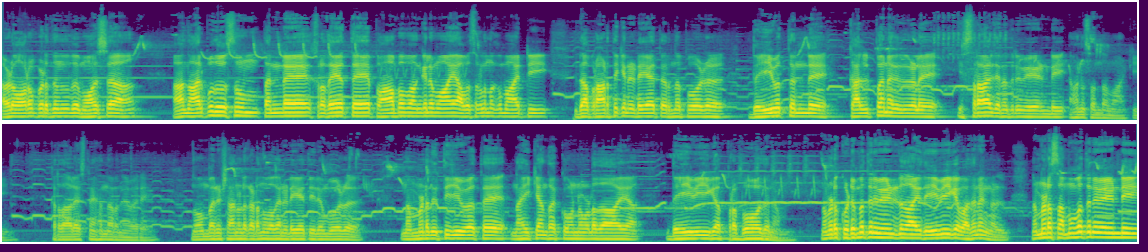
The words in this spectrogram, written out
അവിടെ ഓർമ്മപ്പെടുത്തുന്നത് മോശ ആ നാൽപ്പത് ദിവസം തന്റെ ഹൃദയത്തെ പാപമംഗലമായ അവസരങ്ങളിൽ നിന്നൊക്കെ മാറ്റി ഇതാ പ്രാർത്ഥിക്കാനിടയായി തീർന്നപ്പോൾ ദൈവത്തിന്റെ കൽപ്പനകളെ ഇസ്രായേൽ ജനത്തിന് വേണ്ടി അവൻ സ്വന്തമാക്കി. കർത്താവിലെ സ്നേഹം നിറഞ്ഞവരെ നോമ്പനുഷ്ഠാനങ്ങൾ കടന്നു പോകാനിടയായി തീരുമ്പോൾ നമ്മുടെ നിത്യജീവിതത്തെ നയിക്കാൻ തക്കവണ്ണമുള്ളതായ ദൈവിക പ്രബോധനം. നമ്മുടെ കുടുംബത്തിന് വേണ്ടിയതായ ദൈവിക വചനങ്ങൾ നമ്മുടെ സമൂഹത്തിന് വേണ്ടി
